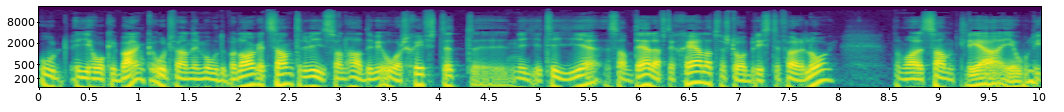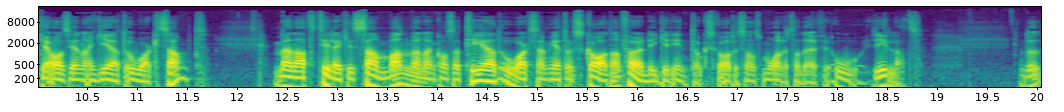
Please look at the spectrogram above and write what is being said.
ord, i HQ Bank, ordförande i moderbolaget samt revisorn hade vid årsskiftet eh, 9-10 samt därefter skäl att förstå att brister förelåg. De har samtliga i olika avseenden agerat oaktsamt. Men att tillräckligt samband mellan konstaterad oaktsamhet och skadan föreligger inte och skadeståndsmålet har därför ogillats. Då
